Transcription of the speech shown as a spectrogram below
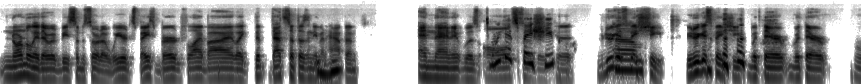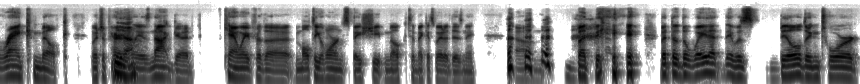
Normally, there would be some sort of weird space bird fly by. Like th- that stuff doesn't even Mhm. happen. And then it was all We get space sheep. could- We do get Um, space sheep. We do get space sheep with their with their rank milk, which apparently is not good. Can't wait for the multi-horn space sheep milk to make its way to Disney. Um, but the but the, the way that it was building toward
